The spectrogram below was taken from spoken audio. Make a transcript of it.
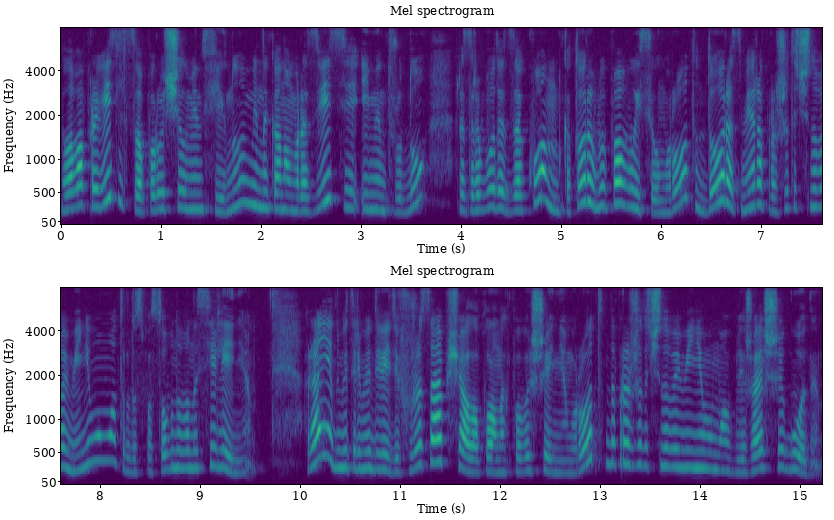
Глава правительства поручил Минфину, Минэкономразвития и Минтруду разработать закон, который бы повысил МРОД до размера прожиточного минимума трудоспособного населения. Ранее Дмитрий Медведев уже сообщал о планах повышения МРОД до прожиточного минимума в ближайшие годы.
